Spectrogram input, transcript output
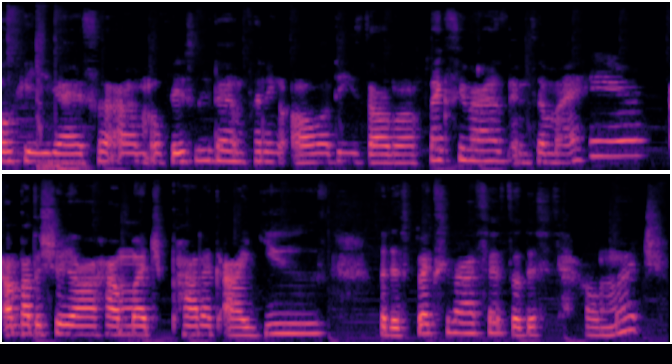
Okay, you guys, so um, I'm officially done putting all of these doggone flexi rods into my hair. I'm about to show y'all how much product I use for this flexi rod set. So this is how much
